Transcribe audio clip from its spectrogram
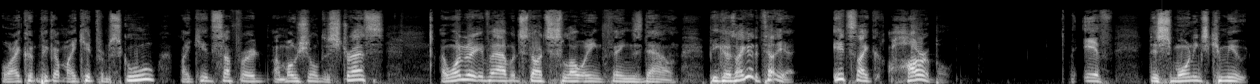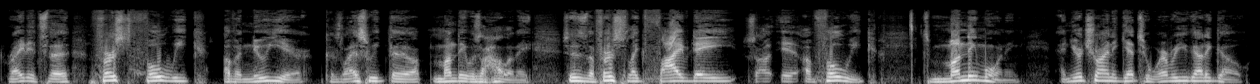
or I couldn't pick up my kid from school. My kid suffered emotional distress. I wonder if that would start slowing things down because I got to tell you, it's like horrible if this morning's commute, right? It's the first full week of a new year because last week the Monday was a holiday. So this is the first like five day, uh, a full week. It's Monday morning and you're trying to get to wherever you got to go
